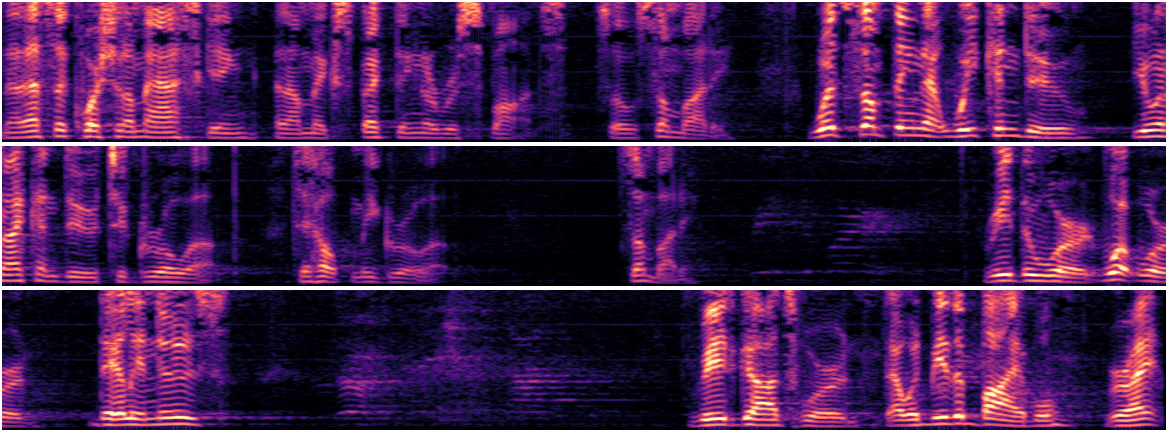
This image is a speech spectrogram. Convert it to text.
Now, that's a question I'm asking, and I'm expecting a response. So, somebody, what's something that we can do, you and I can do, to grow up, to help me grow up? Somebody. Read the word. What word? Daily news? Read God's word. That would be the Bible, right?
